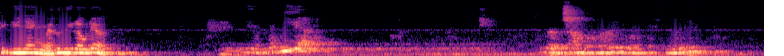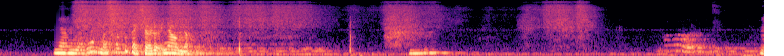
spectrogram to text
thịnh ghi nhanh mà hưng ghi lâu thế à? Nhà nhiều bút mà sao cứ phải chờ đợi nhau nhỉ ừ?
